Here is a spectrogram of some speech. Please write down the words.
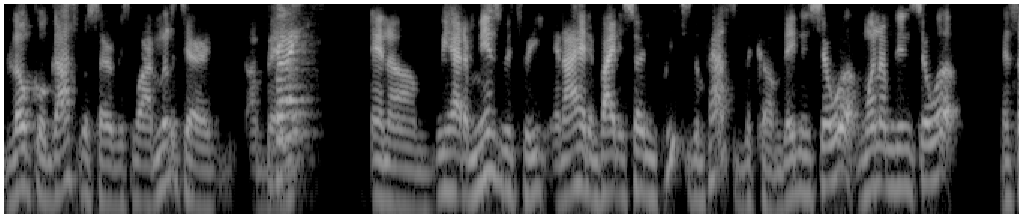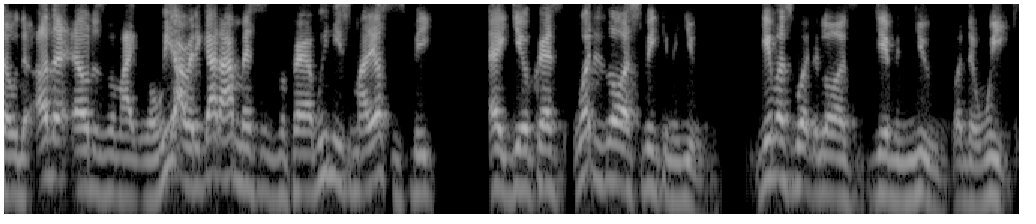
local gospel service where our military are based. Right. And um, we had a men's retreat, and I had invited certain preachers and pastors to come. They didn't show up. One of them didn't show up. And so the other elders were like, Well, we already got our message prepared. We need somebody else to speak. Hey, Gilchrist, what is the Lord speaking to you? Give us what the Lord's giving you for the week.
